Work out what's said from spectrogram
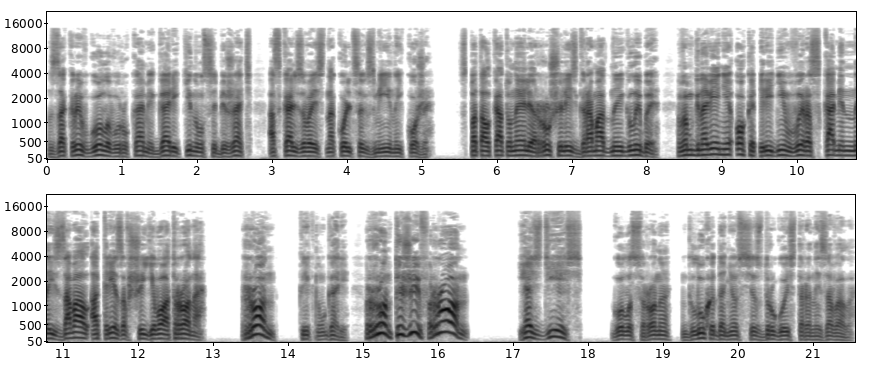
Закрыв голову руками, Гарри кинулся бежать, оскальзываясь на кольцах змеиной кожи. С потолка туннеля рушились громадные глыбы. В мгновение ока перед ним вырос каменный завал, отрезавший его от Рона. «Рон!» — крикнул Гарри. «Рон, ты жив! Рон!» «Я здесь!» — голос Рона глухо донесся с другой стороны завала.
